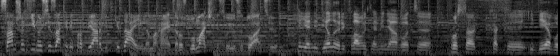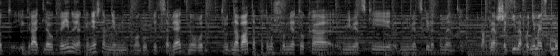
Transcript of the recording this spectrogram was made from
Сам Шахін усі закиди про піар відкидає і намагається розтлумачити свою ситуацію. Я не делаю рекламы для меня, вот э, просто как э, идея вот играть для Украины, я, конечно, мне могу представлять, но вот трудновато, потому что у меня только немецкие, немецкие документы. Партнер Шахіна по німецькому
